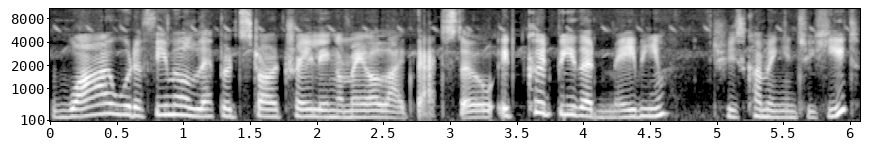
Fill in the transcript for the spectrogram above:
why would a female leopard start trailing a male like that? So it could be that maybe she's coming into heat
